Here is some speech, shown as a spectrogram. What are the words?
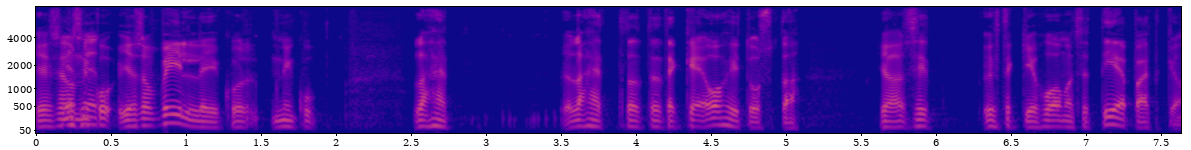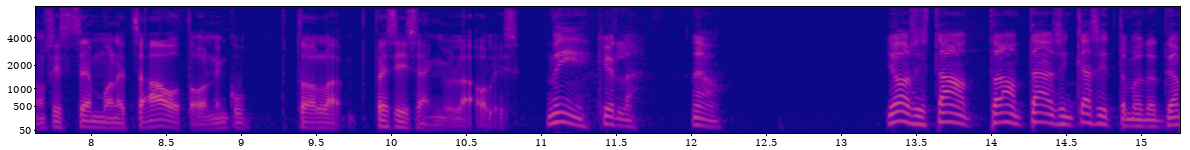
Ja se, ja on, se, niin kuin, ja se on villi, kun niin kuin lähet, lähet tota tekee ohitusta ja sitten yhtäkkiä huomaat, että se tiepätkä on siis semmoinen, että se auto on niin kuin tuolla vesisängyllä olisi. Niin, kyllä. Joo. Joo, siis tämä on, tää on täysin käsittämätöntä. Ja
